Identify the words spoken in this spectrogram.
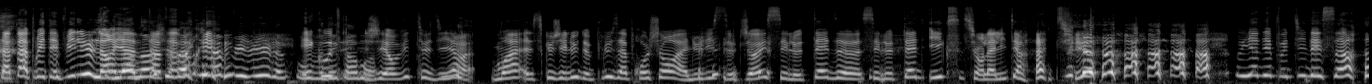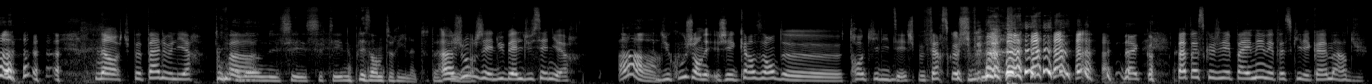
T'as pas pris tes pilules, Lauriane Non, non, pas pas pris la pilule pour Écoute, j'ai envie de te dire, moi, ce que j'ai lu de plus approchant à l'Ulysse de Joyce, c'est le TED, c'est le TEDx sur la littérature, où il y a des petits dessins. non, je peux pas le lire. Enfin, Non, non, mais c'est- c'était une plaisanterie là, tout à fait. un jour, j'ai lu Belle du Seigneur. Ah, Du coup, j'en ai, j'ai 15 ans de tranquillité. Je peux faire ce que je veux. d'accord. pas parce que je l'ai pas aimé, mais parce qu'il est quand même ardu.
